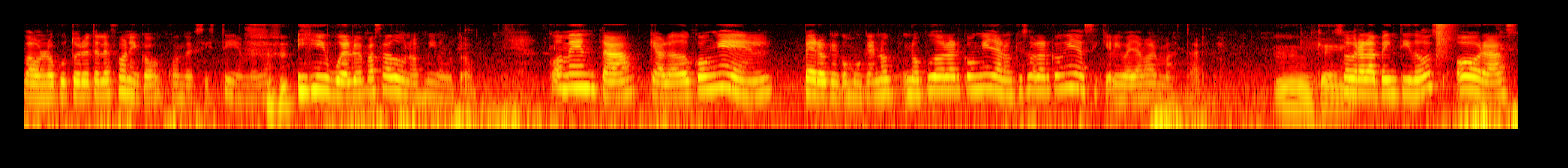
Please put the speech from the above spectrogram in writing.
va a un locutorio telefónico, cuando existían, ¿verdad? Y vuelve pasado unos minutos. Comenta que ha hablado con él, pero que como que no, no pudo hablar con ella, no quiso hablar con ella, así que le iba a llamar más tarde. Mm. Sobre las 22 horas.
